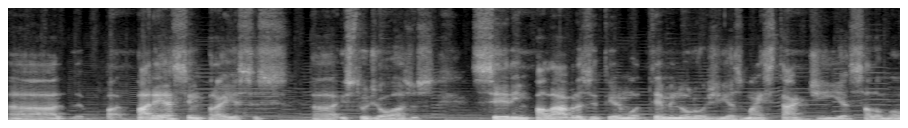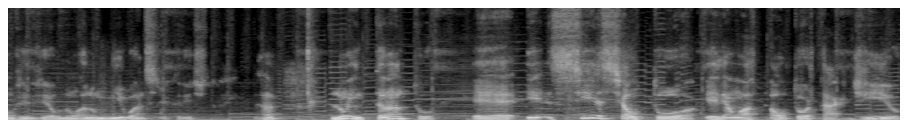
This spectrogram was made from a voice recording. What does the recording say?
ah, pa parecem para esses ah, estudiosos serem palavras e termo, terminologias mais tardias. Salomão viveu no ano 1000 a.C. Né? No entanto, é, se esse autor ele é um autor tardio,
